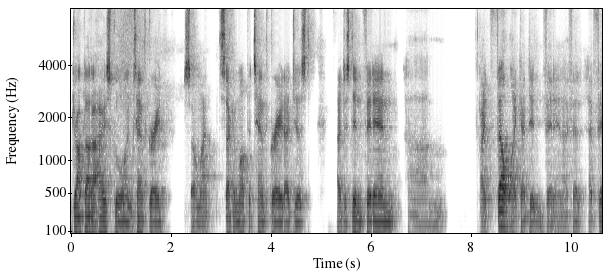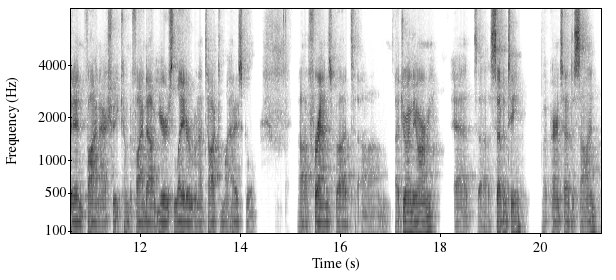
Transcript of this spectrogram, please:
dropped out of high school in 10th grade. So my second month of 10th grade, I just, I just didn't fit in. Um, I felt like I didn't fit in. I fit, I fit in fine. Actually, come to find out years later when I talked to my high school uh, friends, but um, I joined the Army at uh, 17. My parents had to sign.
